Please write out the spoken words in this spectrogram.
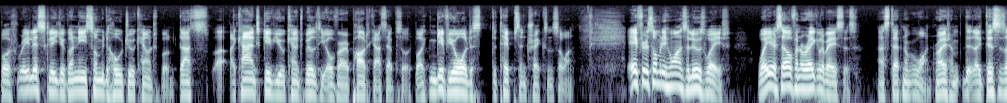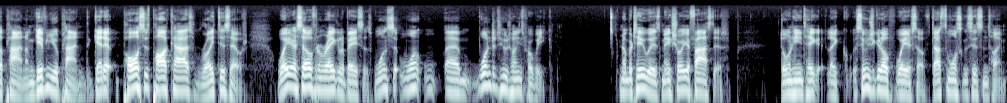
But realistically, you're going to need somebody to hold you accountable. That's I can't give you accountability over a podcast episode, but I can give you all this, the tips and tricks and so on. If you're somebody who wants to lose weight, weigh yourself on a regular basis. That's step number one, right? I'm, like this is a plan. I'm giving you a plan. Get it. Pause this podcast. Write this out. Weigh yourself on a regular basis, once one um, one to two times per week. Number two is make sure you fast it. Don't even take it like as soon as you get up, weigh yourself. That's the most consistent time.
